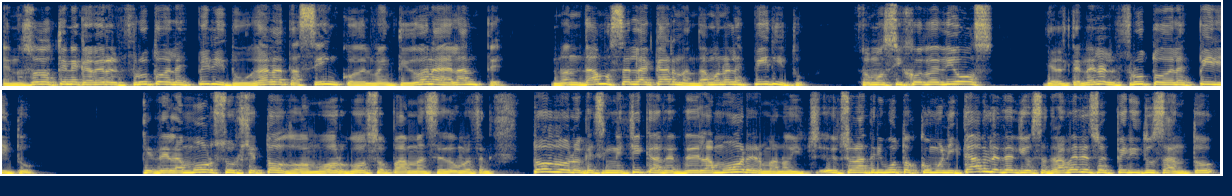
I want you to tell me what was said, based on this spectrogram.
En nosotros tiene que haber el fruto del Espíritu, Gálatas 5, del 22 en adelante. No andamos en la carne, andamos en el Espíritu. Somos hijos de Dios y al tener el fruto del Espíritu, que del amor surge todo, amor, gozo, paz, mansedumbre, todo lo que significa desde el amor, hermano, y son atributos comunicables de Dios a través de su Espíritu Santo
